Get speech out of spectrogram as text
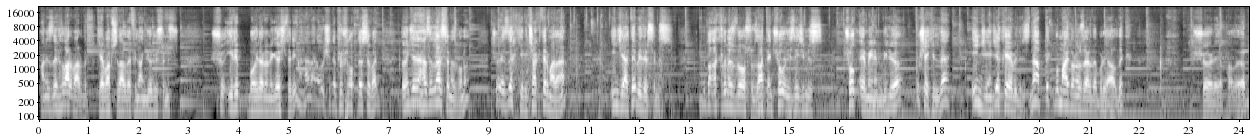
Hani zırhlar vardır. Kebapçılarda falan görürsünüz. Şu iri boylarını göstereyim. Hemen o işin de püf noktası var. Önceden hazırlarsanız bunu şöyle zırh gibi çaktırmadan inceltebilirsiniz. Bu da aklınızda olsun. Zaten çoğu izleyicimiz çok eminim biliyor. Bu şekilde ince ince kıyabiliriz. Ne yaptık? Bu maydanozları da buraya aldık. Şöyle yapalım.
